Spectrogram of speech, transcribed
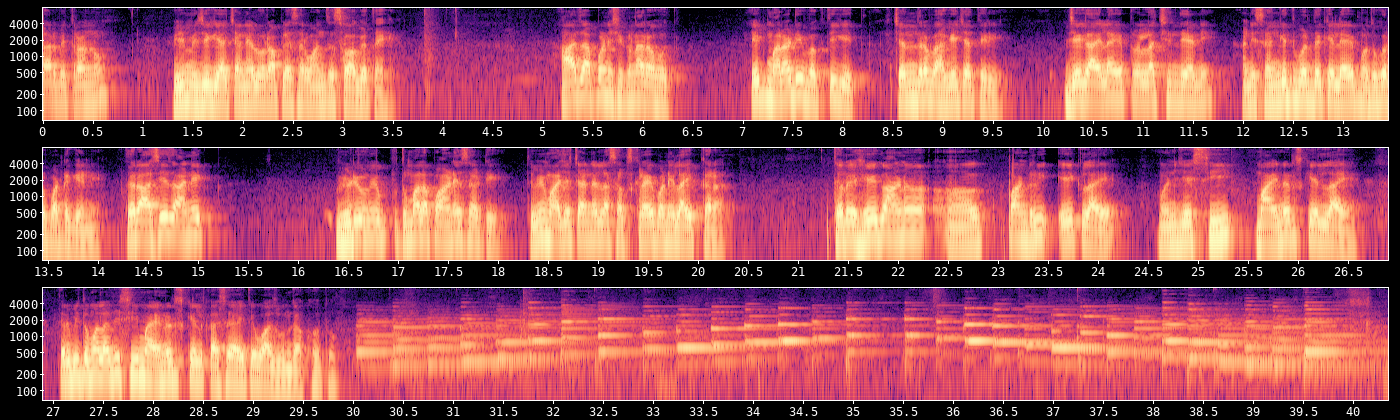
नमस्कार मित्रांनो V music या चॅनलवर आपल्या सर्वांचं स्वागत आहे. आज आपण शिकणार आहोत एक मराठी भक्तिगीत चंद्रभागेच्या तेरी जे गायलं आहे प्रल्हाद शिंदे यांनी आणि संगीतबद्ध केले आहे मधुकर पाठक यांनी. तर असेच अनेक व्हिडिओ मी तुम्हाला पाहण्यासाठी तुम्ही माझ्या चॅनलला सबस्क्राईब आणि लाईक करा. तर हे गाणं पांढरी एकला आहे म्हणजे सी मायनर स्केलला आहे. तर मी तुम्हाला आधी सी मायनर स्केल कसं आहे ते वाजवून दाखवतो.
